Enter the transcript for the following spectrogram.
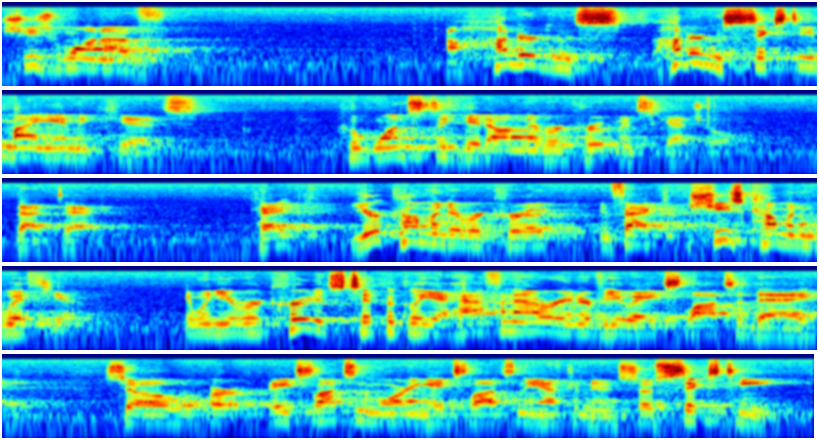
She's one of 100 and, 160 Miami kids who wants to get on the recruitment schedule that day. Okay? You're coming to recruit. In fact, she's coming with you. And when you recruit, it's typically a half an hour interview, eight slots a day. So, or eight slots in the morning, eight slots in the afternoon, so 16.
